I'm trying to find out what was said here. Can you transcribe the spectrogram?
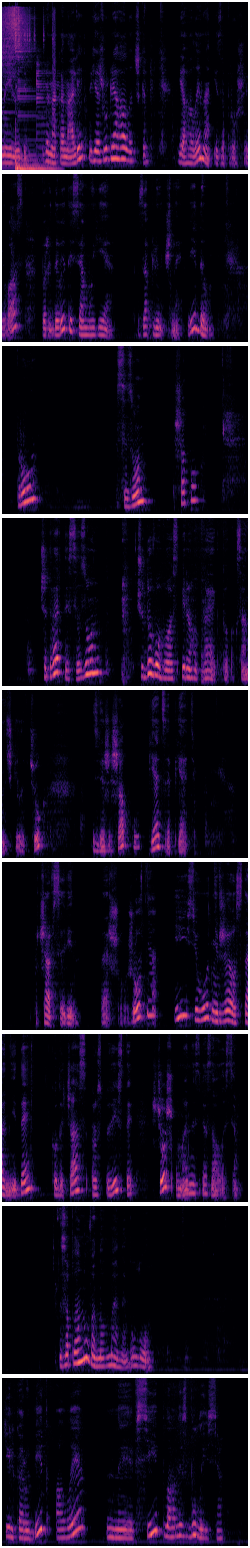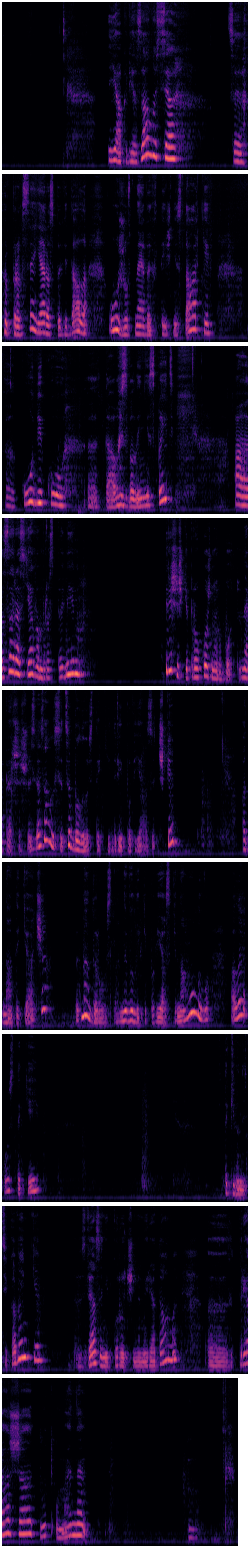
мої люди! Ви на каналі В'яжу для Галочки. Я Галина і запрошую вас передивитися моє заключне відео про сезон шапок. Четвертий сезон чудового спільного проєкту Оксаночки Левчук Зв'яжи шапку 5 за 5. Почався він 1 жовтня, і сьогодні вже останній день, коли час розповісти, що ж у мене зв'язалося. Заплановано в мене було кілька робіт, але не всі плани збулися. Як в'язалося, це про все я розповідала у жовтневих тижні стартів, е, кубіку е, та визволенні спиць. А зараз я вам розповім трішечки про кожну роботу. Найперше, що зв'язалося, це були ось такі дві пов'язочки. Одна дитяча, одна доросла. Невеликі пов'язки на голову, але ось такий. Такі вони цікавенькі, зв'язані вкороченими рядами. Е, Пряжа тут у мене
